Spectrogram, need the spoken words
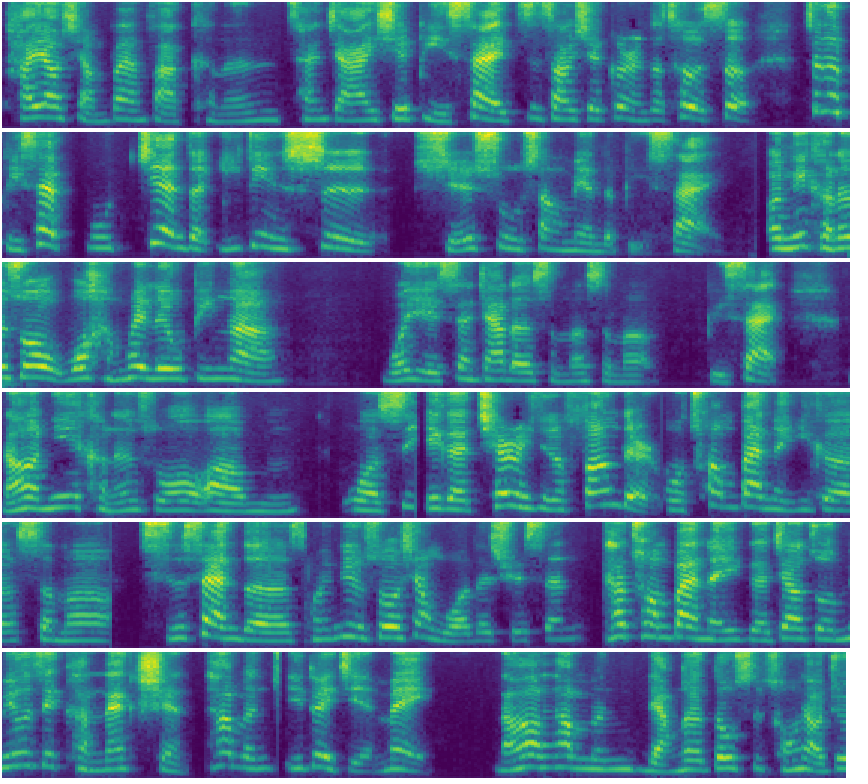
他要想办法，可能参加一些比赛，制造一些个人的特色。这个比赛不见得一定是学术上面的比赛，呃，你可能说我很会溜冰啊，我也参加了什么什么比赛。然后你也可能说，嗯，我是一个 charity 的 founder，我创办了一个什么慈善的，例如说像我的学生，他创办了一个叫做 Music Connection，他们一对姐妹，然后他们两个都是从小就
